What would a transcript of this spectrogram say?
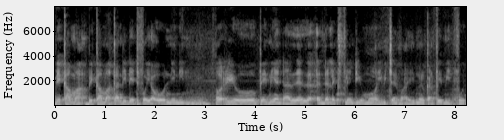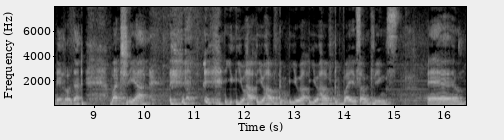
become a, become a candidate for your own nini. Or you pay me and I'll, and I'll explain to you more whichever you know you can pay me in food and all that. But yeah you, you have you have to you, you have to buy some things. Um,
